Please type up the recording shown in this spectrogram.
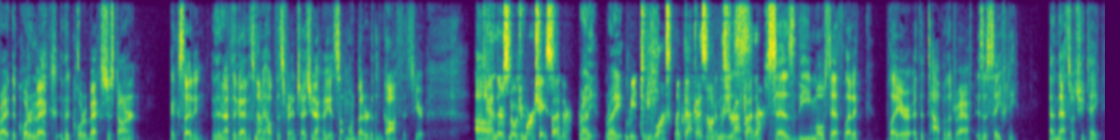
right? The quarterbacks, the quarterbacks just aren't exciting. They're not the guy that's going to help this franchise. You're not going to get someone better than Goff this year. Um, and there's no Ja'Marr Chase either. Right, right. To be, to be blunt, like that guy's not in this draft either. Says the most athletic player at the top of the draft is a safety, and that's what you take.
